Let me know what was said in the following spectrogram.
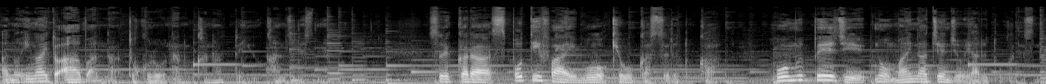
あの意外とアーバンなところなのかなという感じですね。それから Spotify を強化するとかホームページのマイナーチェンジをやるとかですね。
